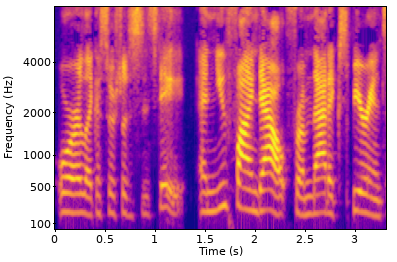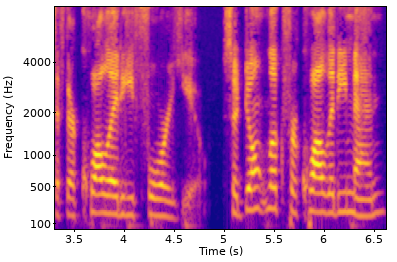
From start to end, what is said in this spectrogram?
or like a social distance date. And you find out from that experience if they're quality for you. So don't look for quality men,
